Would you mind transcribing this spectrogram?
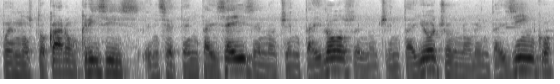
pues nos tocaron crisis en 76, en 82, en 88, en 95,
